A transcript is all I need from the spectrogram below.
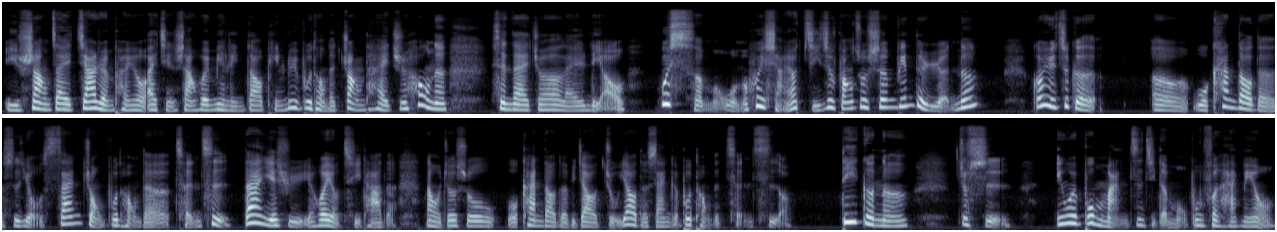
以上在家人、朋友、爱情上会面临到频率不同的状态之后呢，现在就要来聊。为什么我们会想要急着帮助身边的人呢？关于这个，呃，我看到的是有三种不同的层次，当然也许也会有其他的。那我就说我看到的比较主要的三个不同的层次哦。第一个呢，就是因为不满自己的某部分还没有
